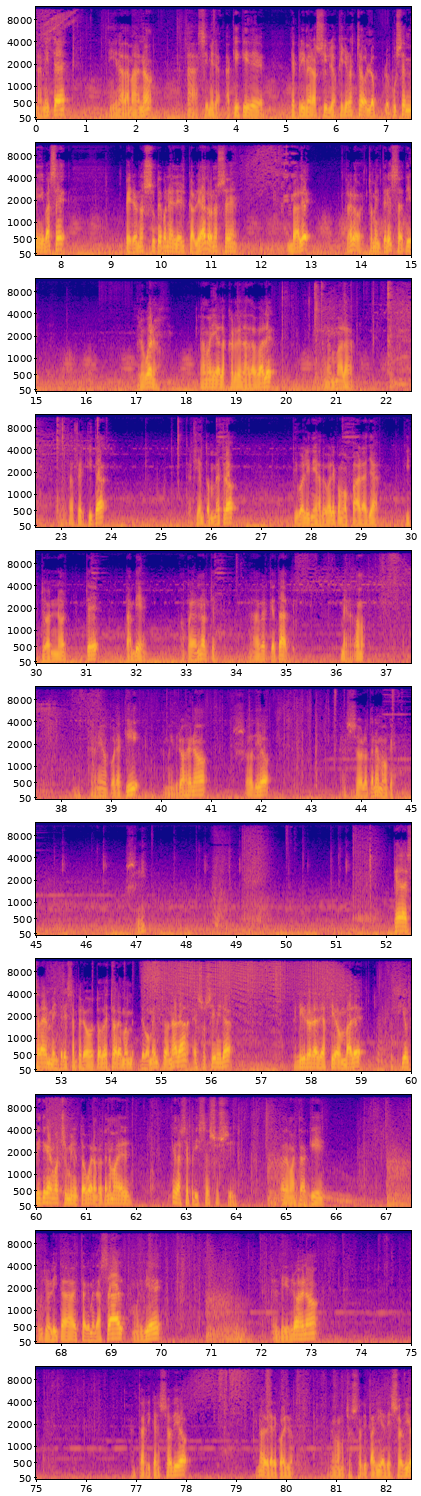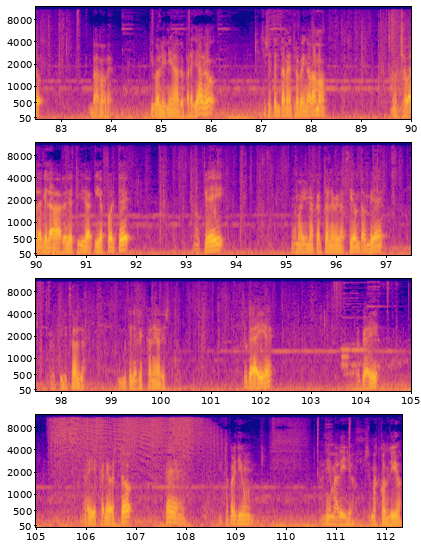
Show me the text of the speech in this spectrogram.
nanite Y nada más, ¿no? Ah, sí, mira, aquí, aquí de, de primer auxilio Que yo no esto lo, lo puse en mi base Pero no supe ponerle el cableado, no sé ¿Vale? Claro, esto me interesa, tío Pero bueno Vamos a ir a las coordenadas, ¿vale? Unas malas Está cerquita. 300 metros. Tipo alineado, ¿vale? Como para allá. Un poquito al norte. También. Vamos para el norte. A ver qué tal. Venga, vamos. Escaneo por aquí. Tenemos hidrógeno Sodio. ¿Eso lo tenemos o qué? Sí Que saber me interesan Pero todo esto ahora de momento nada. Eso sí, mira. Peligro de radiación, ¿vale? Posición crítica en 8 minutos. Bueno, pero tenemos el... Hay que darse prisa, eso sí. Podemos estar aquí. Puyolita esta que me da sal. Muy bien. El de hidrógeno. Está rica en sodio. No debería de cogerlo Tenemos mucho sodio. Para 10 de sodio Vamos a ver. Activo alineado para allá, ¿no? 170 metros. Venga, vamos. Chavales que la radiactividad aquí es fuerte. Ok. Tenemos ahí una carta de navegación también. Para utilizarla. Me tenía que escanear esto. Creo que ahí, ¿eh? Creo que ahí. Ahí escaneo esto. Eh Está por allí un Animalillo Se me ha escondido.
